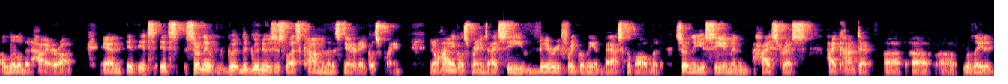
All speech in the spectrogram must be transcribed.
a little bit higher up. And it, it's it's certainly good. The good news is less common than a standard ankle sprain. You know, high ankle sprains I see very frequently in basketball, but certainly you see them in high stress, high contact uh, uh, uh, related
